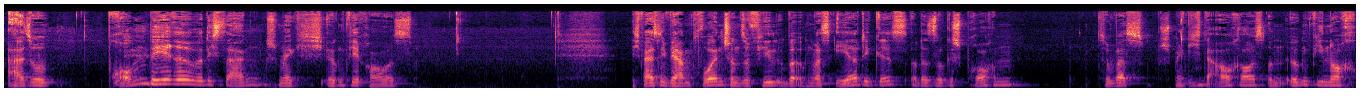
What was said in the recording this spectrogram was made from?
Also Brombeere, würde ich sagen, schmecke ich irgendwie raus. Ich weiß nicht, wir haben vorhin schon so viel über irgendwas Erdiges oder so gesprochen. Sowas schmecke ich da auch raus. Und irgendwie noch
